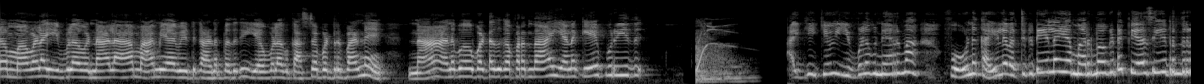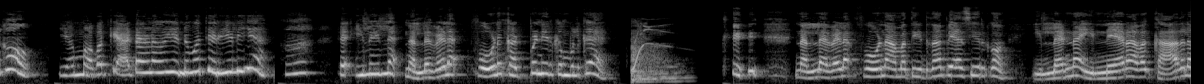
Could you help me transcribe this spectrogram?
என் மவளை இவ்வளவு நாளா மாமியா வீட்டுக்கு அனுப்புறதுக்கு எவ்வளவு கஷ்டப்பட்டிருப்பான்னு நான் அனுபவப்பட்டதுக்கு அப்புறம் தான் எனக்கே புரியுது. ஐயோ இவ்வளவு நேரமா போன கையில வச்சுக்கிட்டே இல்ல என் மருமவ கிட்ட பேசிக்கிட்டு இருந்திருக்கோம். என் மவ கேட்டாளோ என்னமோ தெரியலையே. இல்ல இல்ல நல்ல வேளை போனை கட் பண்ணிருக்க உங்களுக்கு நல்ல வேளை போன் அமர்த்திட்டு தான் பேசியிருக்கோம். இல்லன்னா இந்நேரம் அவ காதல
